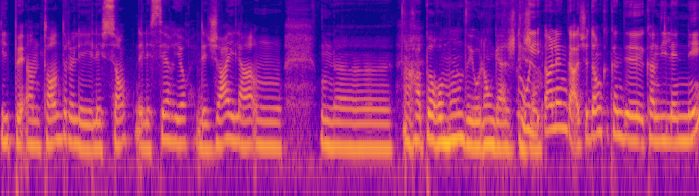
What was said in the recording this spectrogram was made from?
il peut entendre les, les sons de l'extérieur. Déjà, il a un, un rapport au monde et au langage, déjà. Oui, au langage. Donc, quand, quand il est né,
